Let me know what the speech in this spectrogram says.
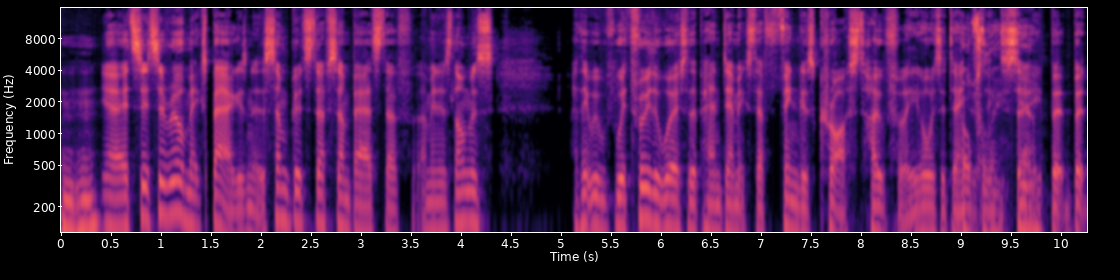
hmm Yeah, it's it's a real mixed bag, isn't it? There's some good stuff, some bad stuff. I mean, as long as I think we- we're through the worst of the pandemic stuff, fingers crossed. Hopefully, always a dangerous Hopefully, thing to say, yeah. but but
